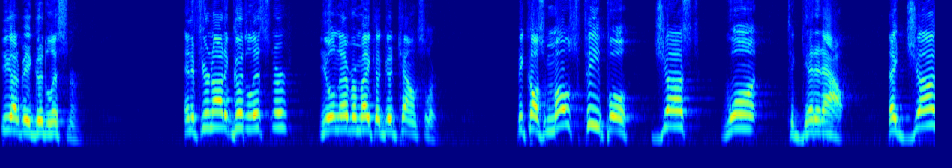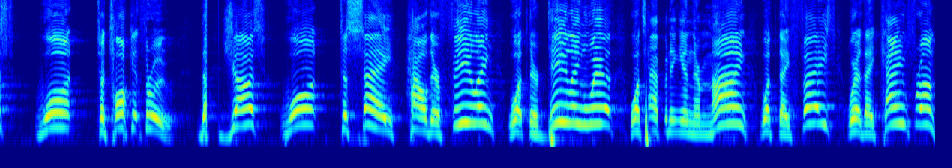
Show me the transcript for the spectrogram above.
you got to be a good listener. And if you're not a good listener, you'll never make a good counselor. Because most people just want to get it out. They just want to talk it through. They just want to say how they're feeling, what they're dealing with, what's happening in their mind, what they face, where they came from,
